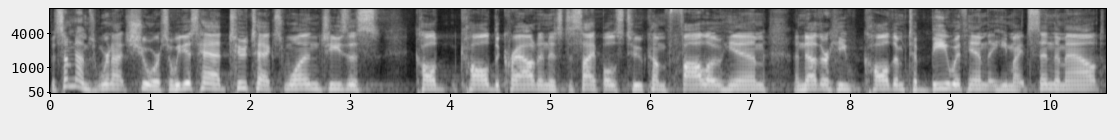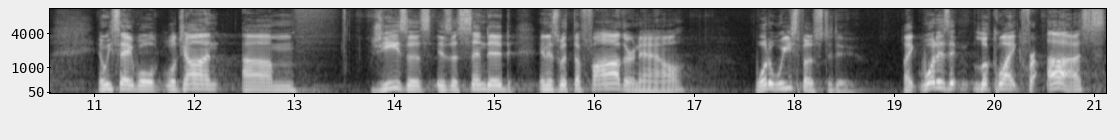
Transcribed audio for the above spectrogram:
But sometimes we're not sure. So we just had two texts. One, Jesus called, called the crowd and his disciples to come follow him. Another, he called them to be with him that he might send them out. And we say, well, well John, um, Jesus is ascended and is with the Father now. What are we supposed to do? Like, what does it look like for us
